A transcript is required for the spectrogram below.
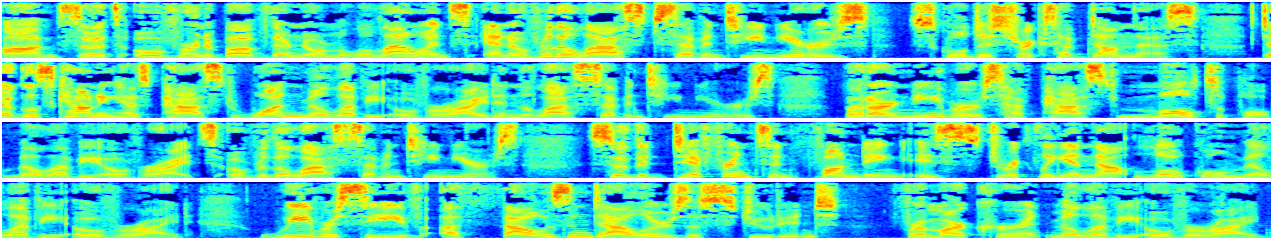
Um, so it's over and above their normal allowance. And over the last 17 years, school districts have done this. Douglas County has passed one mill levy override in the last 17 years, but our neighbors have passed multiple mill levy overrides over the last 17 years. So the difference in funding is strictly in that local mill levy override. We receive $1,000 a student from our current mill levy override.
